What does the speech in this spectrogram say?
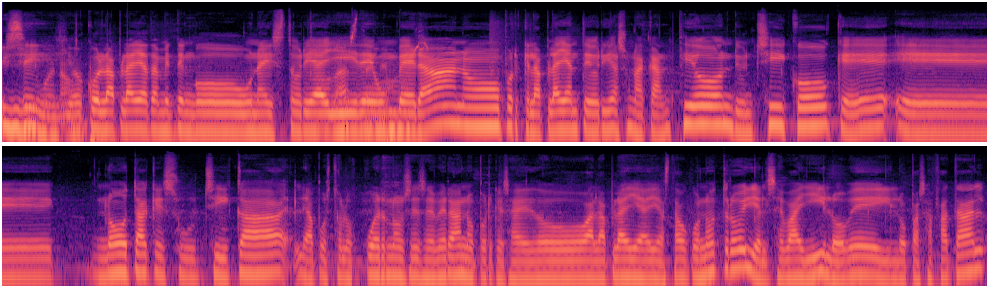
Y Sí, bueno, yo con la playa también tengo una historia allí de un verano, porque la playa en teoría es una canción de un chico que eh, nota que su chica le ha puesto los cuernos ese verano porque se ha ido a la playa y ha estado con otro y él se va allí, lo ve y lo pasa fatal.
